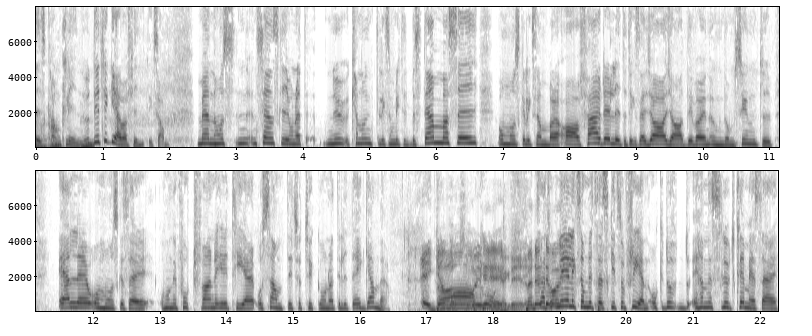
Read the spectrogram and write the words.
Precis, come Ja. clean. Och det tycker jag var fint. Liksom. Men hon, sen skriver hon att nu kan hon inte liksom riktigt bestämma sig om hon ska liksom bara avfärda det lite och tycka såhär, ja ja det var en ungdomssynd typ. Eller om hon ska säga, hon är fortfarande irriterad och samtidigt så tycker hon att det är lite äggande. Äggande också. Det var ju okej. många grejer. Men det, så att det hon var, är liksom lite så schizofren och då, då, hennes slutkläm är så här:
